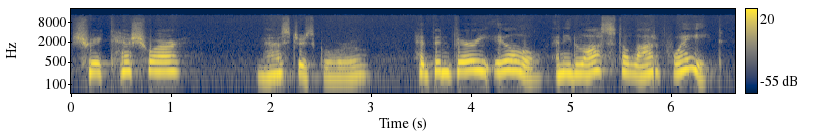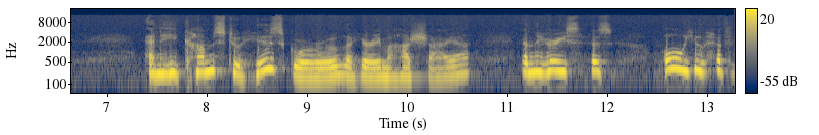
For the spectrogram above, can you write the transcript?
Sri Yukteswar, Master's guru, had been very ill and he lost a lot of weight. And he comes to his guru, Lahiri Mahashaya, and Lahiri says, Oh, you have,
